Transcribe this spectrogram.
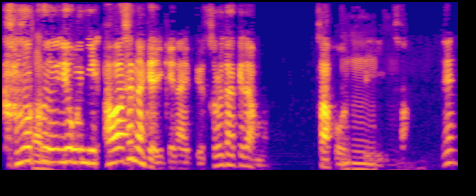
家族用に合わせなきゃいけないっていう、それだけだもん。作法っていうさ。ね。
